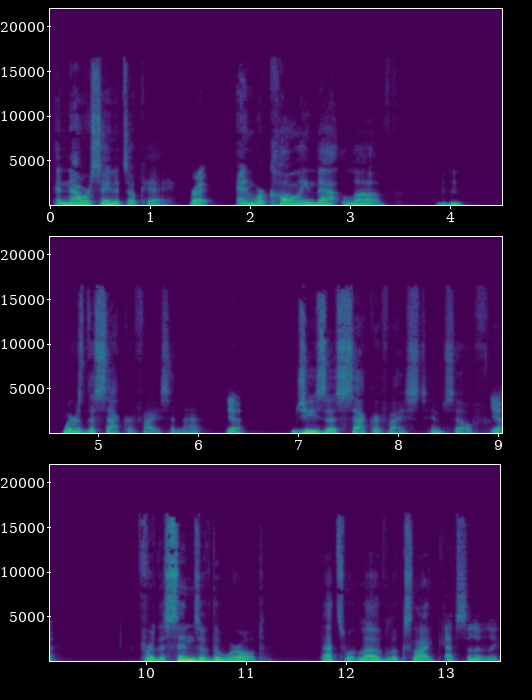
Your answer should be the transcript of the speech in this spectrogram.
And now we're saying it's okay. Right. And we're calling that love. Mm-hmm. Where's the sacrifice in that? Yeah. Jesus sacrificed himself. Yeah. For the sins of the world. That's what love looks like. Absolutely.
